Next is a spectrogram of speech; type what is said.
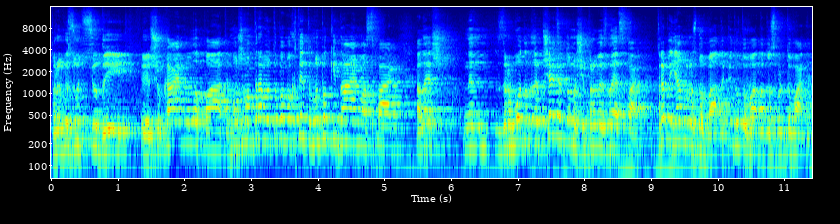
привезуть сюди, е, шукаємо лопати. Може вам треба допомогти, то ми покидаємо асфальт. Але ж з- робота не заключається в тому, що привезли асфальт. Треба яму роздобати, підготувати до асфальтування.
